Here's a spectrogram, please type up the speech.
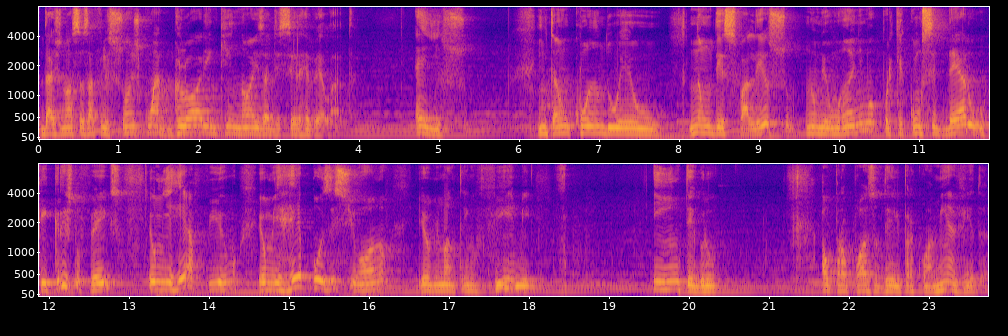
das nossas aflições com a glória em que em nós há de ser revelada. É isso. Então, quando eu não desfaleço no meu ânimo, porque considero o que Cristo fez, eu me reafirmo, eu me reposiciono, eu me mantenho firme e íntegro ao propósito dele para com a minha vida.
